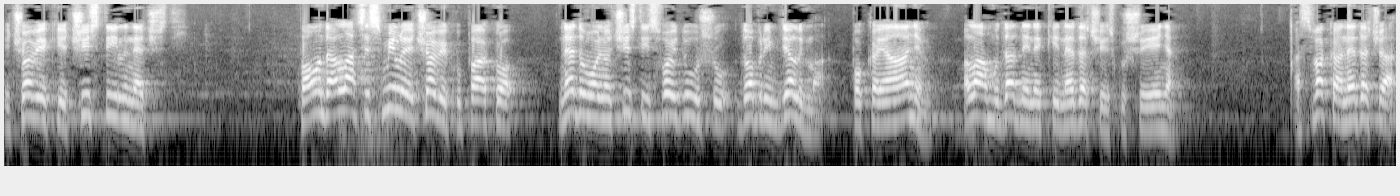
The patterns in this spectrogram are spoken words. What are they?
I čovjek je čisti ili nečisti. Pa onda Allah se smiluje čovjeku pa ako nedovoljno čisti svoju dušu dobrim djelima, pokajanjem, Allah mu dadne neke nedaće iskušenja. A svaka nedaća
